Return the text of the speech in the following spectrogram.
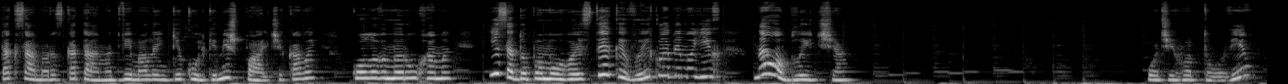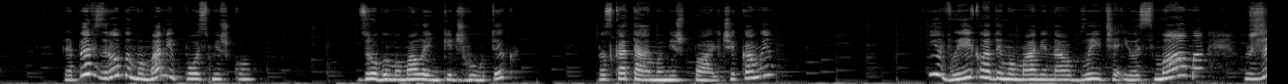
Так само розкатаємо дві маленькі кульки між пальчиками, коловими рухами і за допомогою стики викладемо їх на обличчя. Очі готові. Тепер зробимо мамі посмішку. Зробимо маленький джгутик, розкатаємо між пальчиками викладемо мамі на обличчя. І ось мама вже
